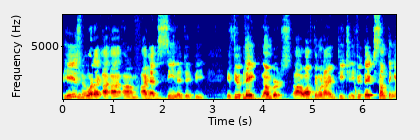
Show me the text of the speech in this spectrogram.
here's you know. what I, I um I have seen at JP. If you take numbers, uh, often when I am teaching, if you take something,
